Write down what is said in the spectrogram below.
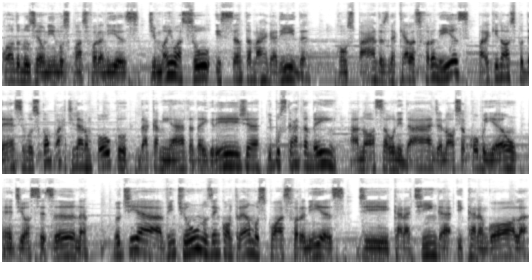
quando nos reunimos com as foranias de Manhuaçu e Santa Margarida, com os padres daquelas foranias, para que nós pudéssemos compartilhar um pouco da caminhada da igreja e buscar também a nossa unidade, a nossa comunhão é, diocesana. No dia 21, nos encontramos com as foranias de Caratinga e Carangola,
